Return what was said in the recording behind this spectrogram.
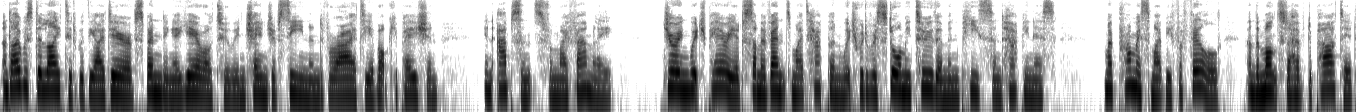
and I was delighted with the idea of spending a year or two in change of scene and variety of occupation, in absence from my family, during which period some event might happen which would restore me to them in peace and happiness, my promise might be fulfilled, and the monster have departed,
